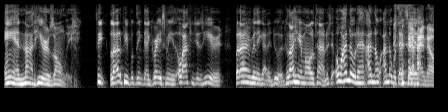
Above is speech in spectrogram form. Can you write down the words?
And not hearers only. See, a lot of people think that grace means, oh, I can just hear it, but I ain't really got to do it. Because I hear them all the time. They say, oh, I know that. I know I know what that says. I know.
